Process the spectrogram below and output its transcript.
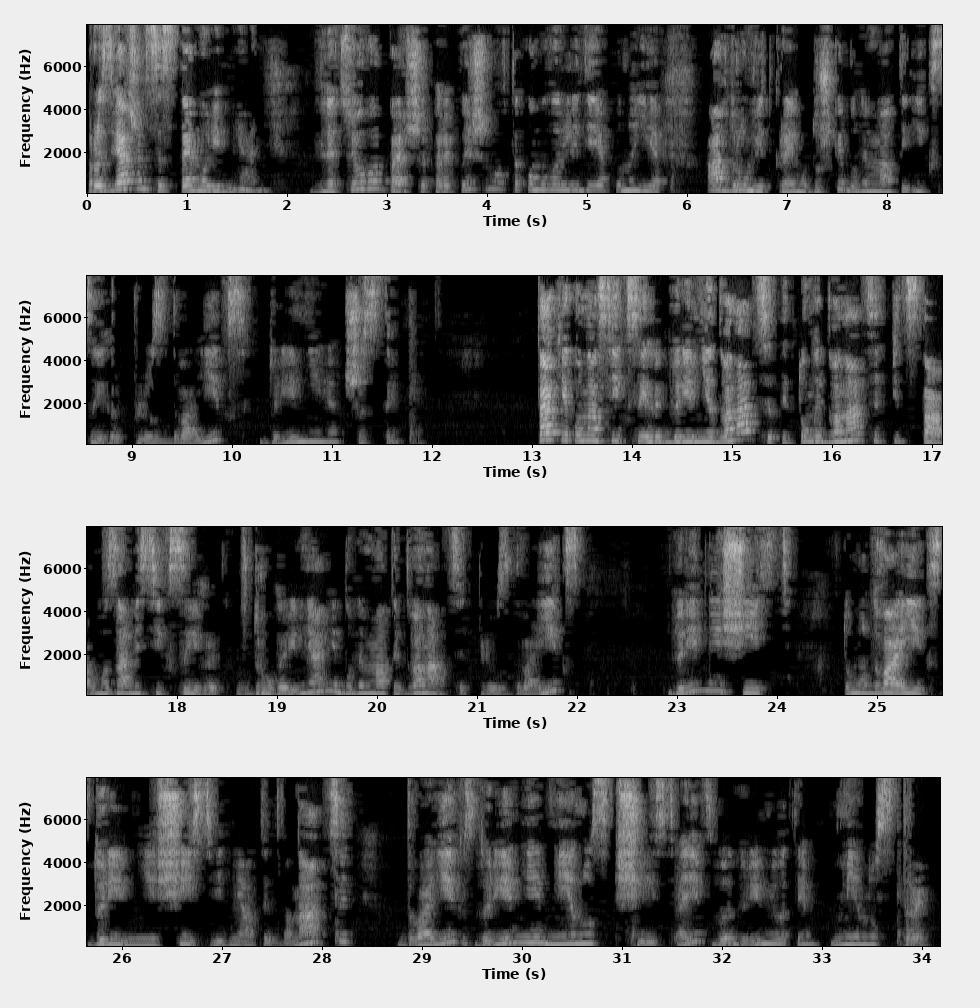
Розв'яжемо систему рівнянь. Для цього перше перепишемо в такому вигляді, як воно є, а в другому відкриємо дужки, будемо мати xy плюс 2х дорівнює 6. Так як у нас xy дорівнює 12, то ми 12 підставимо замість xy в друге рівняння, будемо мати 12 плюс 2х дорівнює 6. Тому 2х дорівнює 6 відняти 12. 2х дорівнює мінус 6, а х буде дорівнювати мінус 3.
